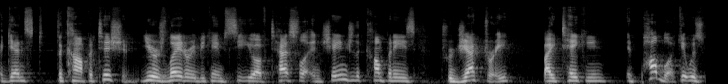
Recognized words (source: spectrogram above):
against the competition. Years later, he became CEO of Tesla and changed the company's trajectory by taking it public. It was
